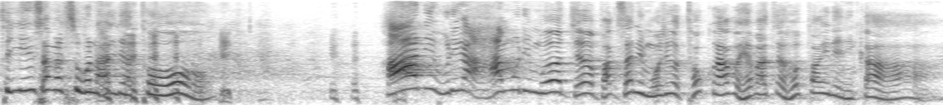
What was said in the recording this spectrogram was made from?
또 인상을 쓰고 난리야 또. 아니 우리가 아무리 뭐 저 박사님 모시고 토크하고 해봤자 헛방이 되니까.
